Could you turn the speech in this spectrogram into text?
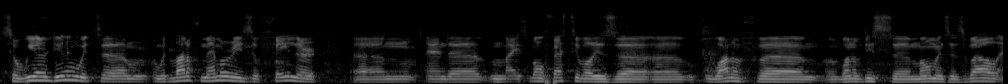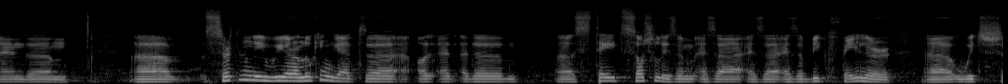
so we are dealing with um, with a lot of memories of failure um, and uh, my small festival is uh, uh, one of um, one of these uh, moments as well. And um, uh, certainly we are looking at uh, at, at the uh, state socialism as a as a as a big failure which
